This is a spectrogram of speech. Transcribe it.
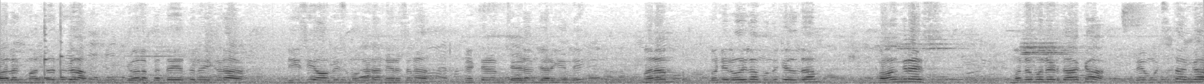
వాళ్ళకి మద్దతుగా ఇవాళ పెద్ద ఎత్తున ఇక్కడ డీసీ ఆఫీస్ ముందు నిరసన వ్యక్తం చేయడం జరిగింది. మనం కొన్ని రోజుల ముందుకెళ్దాం. కాంగ్రెస్ మొన్న మొన్నటి దాకా మేము ఉచితంగా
